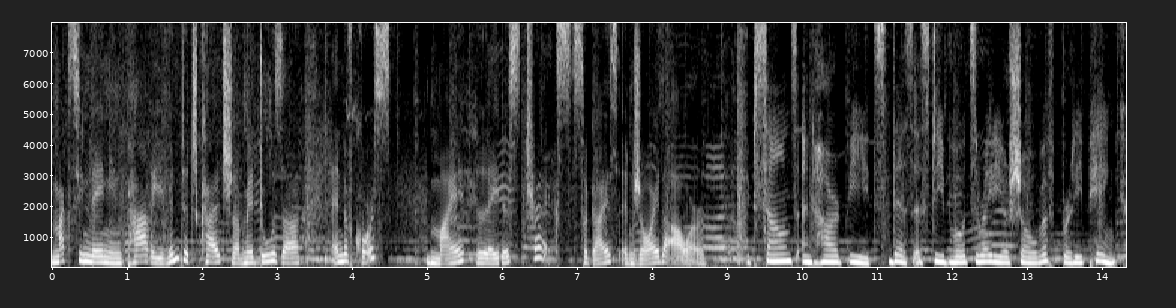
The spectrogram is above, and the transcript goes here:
Maxine Lenin, Pari, Vintage Culture, Medusa, and of course, my latest tracks. So, guys, enjoy the hour. Deep sounds and heartbeats. This is Deep Woods Radio Show with Pretty Pink.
